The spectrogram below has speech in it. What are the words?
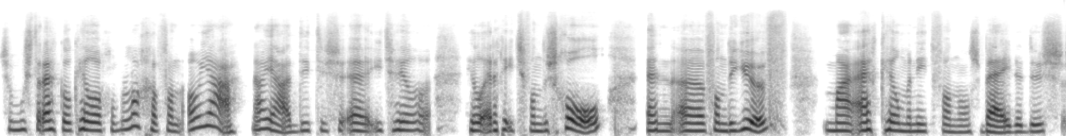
ze moest er eigenlijk ook heel erg om lachen. Van, oh ja, nou ja, dit is uh, iets heel, heel erg iets van de school en uh, van de juf. Maar eigenlijk helemaal niet van ons beiden. Dus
